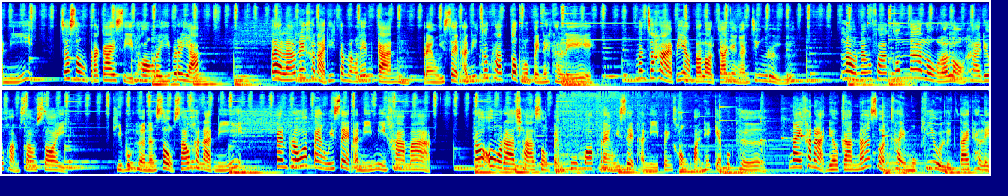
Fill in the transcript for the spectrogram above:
อันนี้จะส่องประกายสีทองระยิบระยับ แต่แล้วในขณะที่กำลังเล่นกัน แปรงวิเศษอันนี้ก็พลัดตกลงไปในทะเล มันจะหายไปอย่างตลอดกาลอย่างนั้นจริงหรือ เหล่านางฟ้าก้มหน้าลงแล้วร้องไห้ด้วยความเศร้าส้อย ที่พวกเธอนั้นโศกเศร้าขนาดนี้ เป็นเพราะว่าแปรงวิเศษอันนี้มีค่ามาก เพราะองค์ราชาทรงเป็นผู้มอบแปรงวิเศษอันนี้เป็นของขวัญให้แก่พวกเธอ ในขณะเดียวกันหน้าสวนไข่มุกที่อยู่ลึกใต้ทะเล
